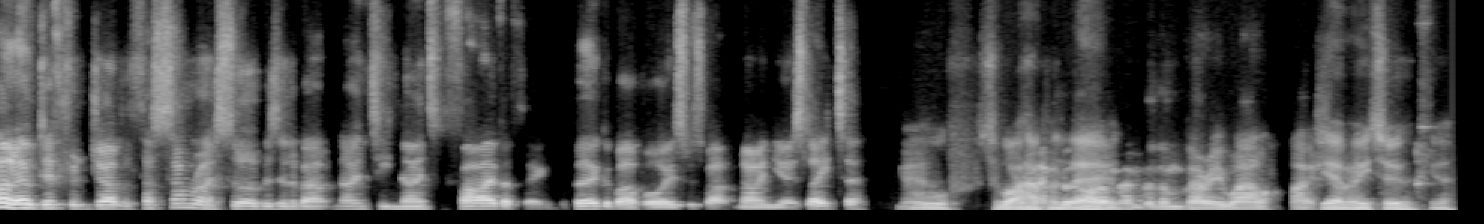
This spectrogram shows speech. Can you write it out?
Oh no different job the samurai sword was in about 1995 i think the burger bar boys was about nine years later Yeah. Oof. So what I happened remember, I remember them very well, actually. Yeah, me too. Yeah.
